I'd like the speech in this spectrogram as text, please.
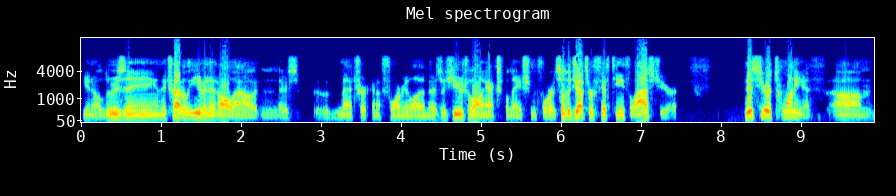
you know losing, and they try to even it all out. And there's a metric and a formula, and there's a huge long explanation for it. So the Jets were 15th last year. This year, 20th. Um,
